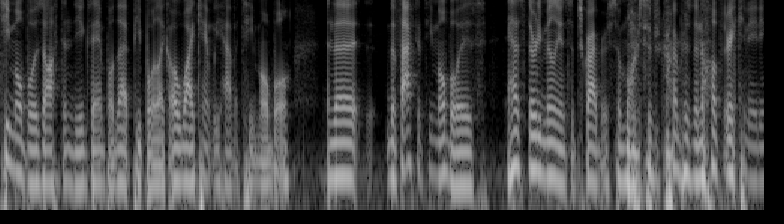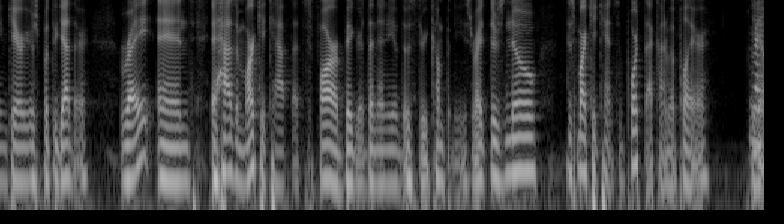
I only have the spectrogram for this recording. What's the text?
T-Mobile is often the example that people are like, oh, why can't we have a T-Mobile? And the the fact of T-Mobile is it has 30 million subscribers, so more subscribers than all three Canadian carriers put together, right? And it has a market cap that's far bigger than any of those three companies, right? There's no this market can't support that kind of a player, you Right.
